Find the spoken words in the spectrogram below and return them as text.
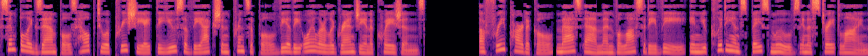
Simple examples help to appreciate the use of the action principle via the Euler-Lagrangian equations. A free particle mass m and velocity v in Euclidean space moves in a straight line.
